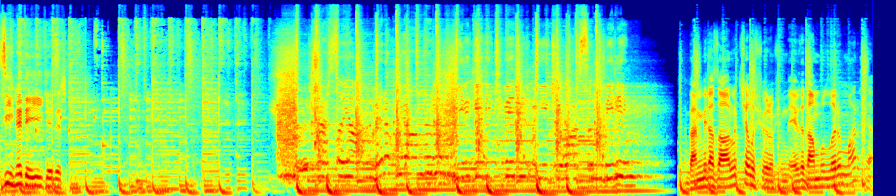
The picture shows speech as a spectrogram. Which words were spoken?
zihne de iyi gelir. Ben biraz ağırlık çalışıyorum şimdi. Evde dumbbelllarım var. Ya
